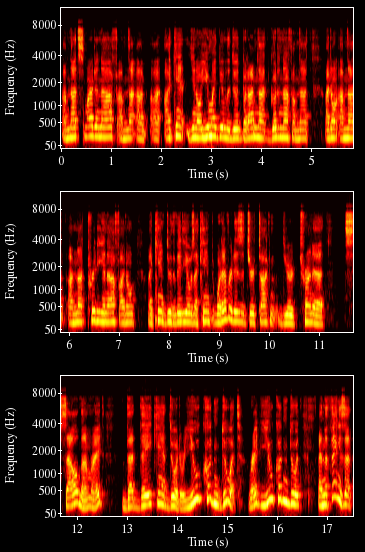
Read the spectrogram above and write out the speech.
I'm not smart enough. I'm not I'm, I, I can't you know you might be able to do it but I'm not good enough. I'm not I don't I'm not I'm not pretty enough. I don't I can't do the videos. I can't whatever it is that you're talking you're trying to sell them right that they can't do it or you couldn't do it right? You couldn't do it. And the thing is that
